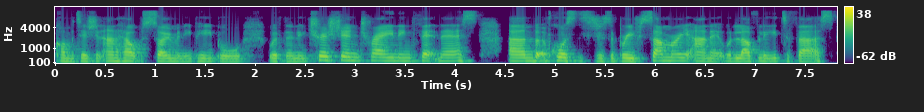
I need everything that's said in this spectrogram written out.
competition and helps so many people with their nutrition, training, fitness. Um, but of course, this is just a brief summary and it would lovely to first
